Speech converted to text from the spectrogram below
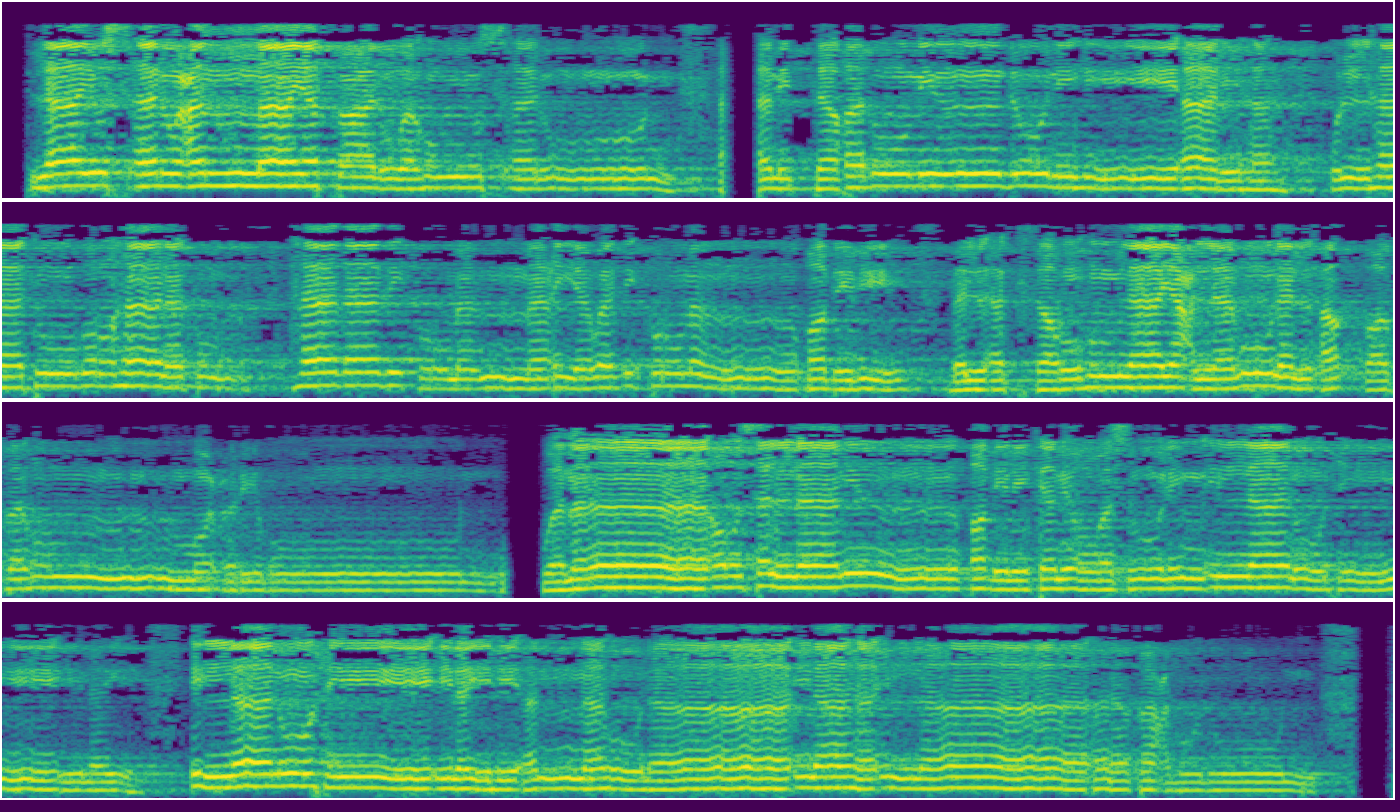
لا يسأل عما يفعل وهم يسألون. أم اتخذوا من دونه آلهة؟ قل هاتوا برهانكم. هذا ذكر من معي وذكر من قبلي. بل أكثرهم لا يعلمون الحق فهم معرضون. وما أرسلنا من قبلك من رسول إلا نوحي إليه. إلا نوحي إليه أنه لا إله إلا أنا فاعبدون.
